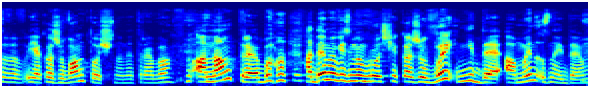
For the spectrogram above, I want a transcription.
е, я кажу, вам точно не треба, а нам треба. А де ми візьмемо гроші? Я кажу, ви ніде, а ми знайдемо.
